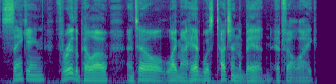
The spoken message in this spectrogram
sinking through the pillow until like my head was touching the bed, it felt like.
